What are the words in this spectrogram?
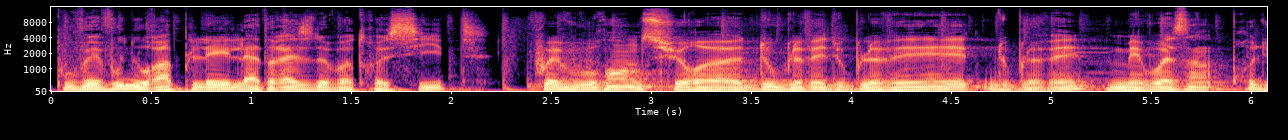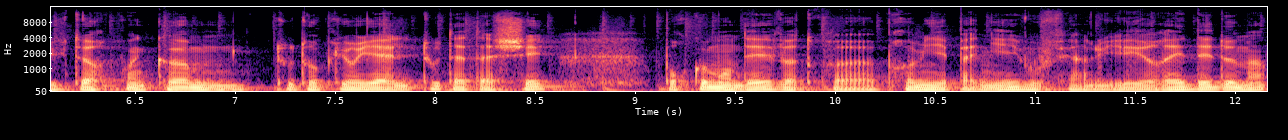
Pouvez-vous nous rappeler l'adresse de votre site? Vous pouvez vous rendre sur euh, www.mesvoisinsproducteurs.com, tout au pluriel, tout attaché, pour commander votre euh, premier panier, vous faire livrer dès demain.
